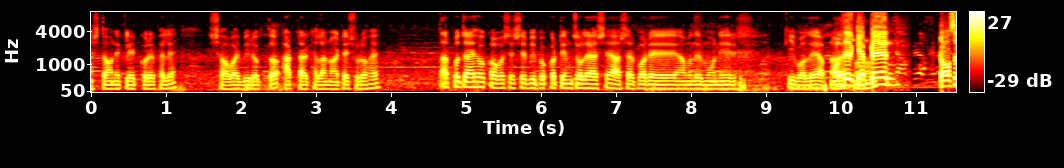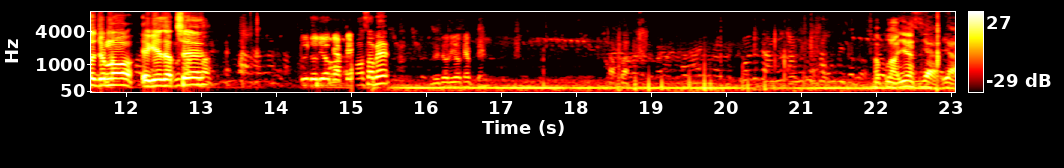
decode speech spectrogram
আসতে অনেক লেট করে ফেলে। সবাই বিরক্ত। আটটার খেলা নয়টায় শুরু হয়। তারপর যাই হোক অবশেষে বিপক্ষ টিম চলে আসে। আসার পরে আমাদের মনির কি বলে শুনুন। ক্যাপ্টেন টসের জন্য এগিয়ে যাচ্ছে। দুই দলীয় ক্যাপ্টেন টস হবে দুই দলীয় ক্যাপ্টেন সাপলা ইয়েস ইয়া ইয়া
